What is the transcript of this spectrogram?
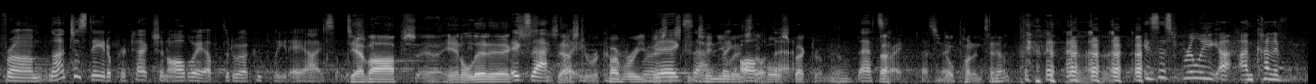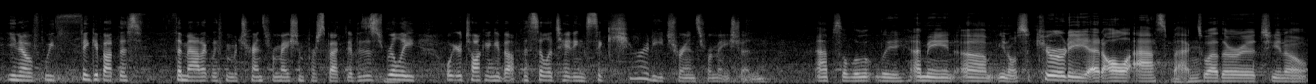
from not just data protection all the way up through a complete AI solution. DevOps, uh, analytics, exactly. disaster recovery, right. business exactly. continuance, all the whole that. spectrum. Yeah. That's right, that's right. No pun intended. Yep. Is this really, I'm kind of, you know, if we think about this thematically from a transformation perspective, is this really what you're talking about, facilitating security transformation? Absolutely. I mean, um, you know, security at all aspects, mm -hmm. whether it's, you know,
